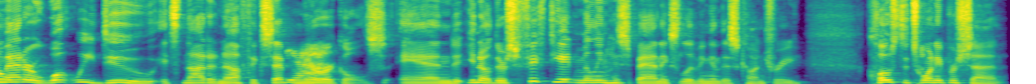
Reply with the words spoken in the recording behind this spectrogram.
know- matter what we do, it's not enough except Yeah. miracles. And, you know, there's 58 million Hispanics living in this country, close to 20%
